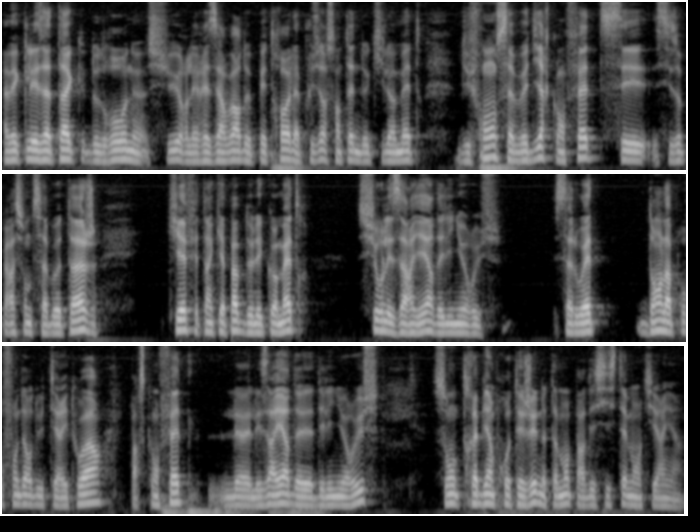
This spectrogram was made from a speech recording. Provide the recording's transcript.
avec, les attaques de drones sur les réservoirs de pétrole à plusieurs centaines de kilomètres du front, ça veut dire qu'en fait, ces, ces opérations de sabotage, Kiev est incapable de les commettre sur les arrières des lignes russes. Ça doit être dans la profondeur du territoire, parce qu'en fait, les arrières des, lignes russes sont très bien protégés, notamment par des systèmes antiaériens.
